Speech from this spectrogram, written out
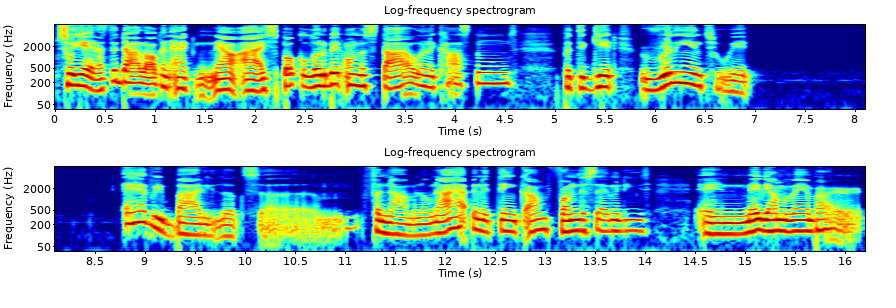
so yeah, that's the dialogue and acting. Now I spoke a little bit on the style and the costumes, but to get really into it, everybody looks um, phenomenal. Now I happen to think I'm from the '70s, and maybe I'm a vampire,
